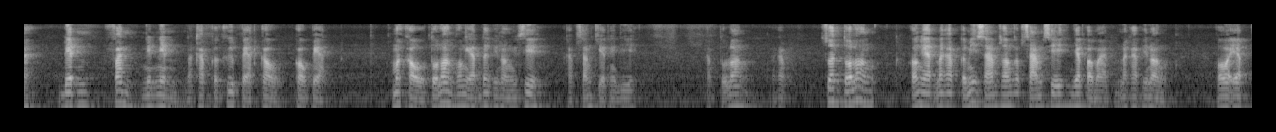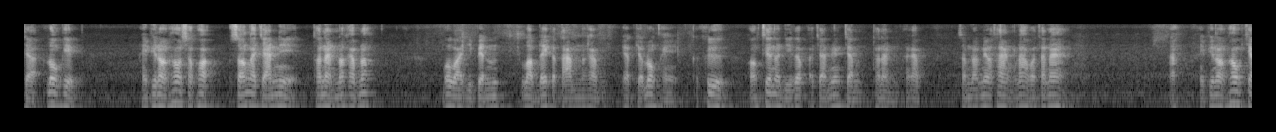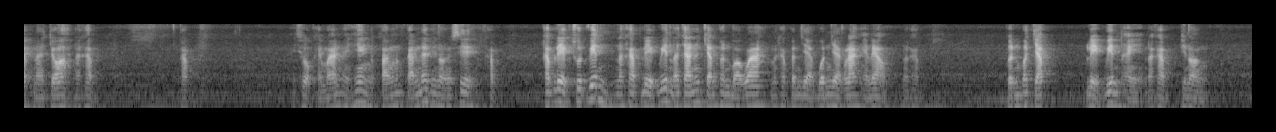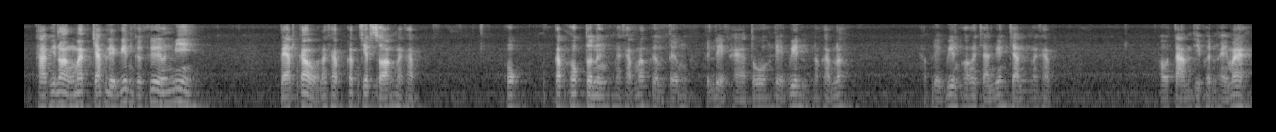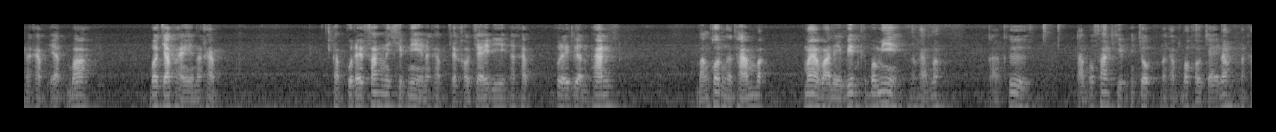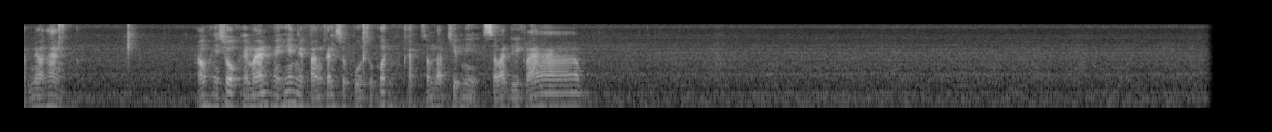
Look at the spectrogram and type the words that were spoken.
เด่นฟันเน้นๆนะครับก็คือแปดเก้าเก้าแปดมาเข่าตัวร่องของแอดได้พี่น้องอยู่ซี่ครับสังเกตให้ดีครับตัวร่องนะครับส่วนตัวร่องของแอดนะครับก็มี 3 2 กับ3 4อย่าประมาทนะครับพี่น้องเพราะว่าแอดจะลงเพียให้พี่น้องเข้าเฉพาะ 2 อาจารย์นี่เท่านั้นเนาะครับเนาะบ่ว่าจะเป็นรอบได้ก็ตามนะครับแอดจะลงให้ก็คือ ของเชื่อนาดีกับอาจารย์เวียงจันทร์เท่านั้นนะครับสำหรับแนวทางล่าวัฒนาอะให้พี่น้องเข้าแคปหน้าจอนะครับครับให้โชคให้มันให้เฮงปังน้ำกันได้พี่น้องซี่ครับครับเลขชุดวิ่นนะครับเลขวิ่นอาจารย์นุ่งจันทร์เพิ่นบอกว่านะครับเพิ่นแยกบนแยกล่างให้แล้วนะครับเพิ่นบ่จับเลขวิ่นให้นะครับ พี่น้องถ้าพี่น้องมักจับเลขวิ่นก็คือมันมี8 9นะครับกับ7 2นะครับ6กั กับ 6 ตัวหนึ่งนะครับมาเพิ่มเติมเป็นเลข5ตัวเลขวินนะครับเนาะครับเลขวินของอาจารย์เวียงจันทร์นะครับ เอาตามที่เพิ่นให้มานะครับแอดบ่บ่จับให้นะครับครับผู้ใดฟังในคลิปนี้นะครับ จะเข้าใจดีนะครับ ผู้ใดเดือนพันบางคนก็ถามว่ามาว่าเดวินคือบ่มีนะครับเนาะก็คือตามผู้ฟังคลิปให้จบนะครับบ่เข้าใจนํนะครับ แนวทาง เอาให้โชคให้มันให้แห้งให้ปังกันสุขูสุขคนครับสำหรับคลิปนี้ สวัสดีครับ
